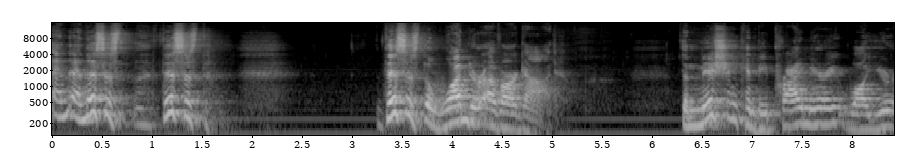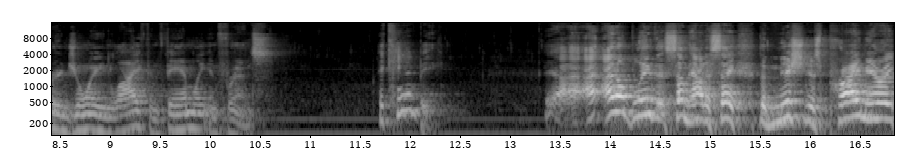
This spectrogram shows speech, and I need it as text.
and, and, this, is, this, is, this is the wonder of our God. The mission can be primary while you're enjoying life and family and friends. It can be. I, don't believe that somehow to say the mission is primary,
